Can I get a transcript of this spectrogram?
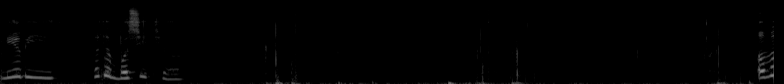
Yubi. Zaten basit ya. Ama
